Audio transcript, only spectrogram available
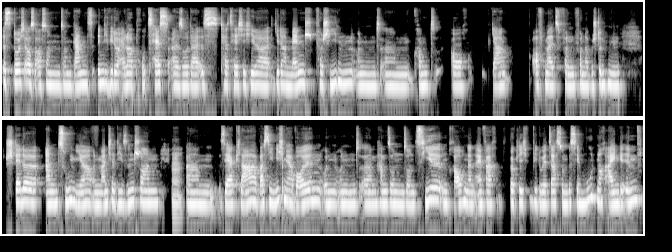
ist durchaus auch so ein, so ein ganz individueller Prozess. Also da ist tatsächlich jeder, jeder Mensch verschieden und ähm, kommt auch ja oftmals von, von einer bestimmten Stelle an zu mir und manche, die sind schon mhm. ähm, sehr klar, was sie nicht mehr wollen und, und ähm, haben so ein, so ein Ziel und brauchen dann einfach wirklich, wie du jetzt sagst, so ein bisschen Mut noch eingeimpft.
